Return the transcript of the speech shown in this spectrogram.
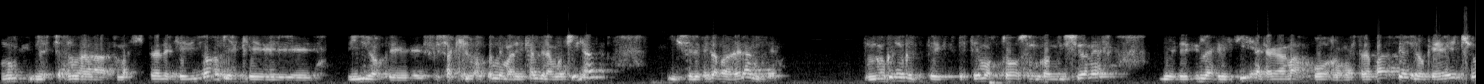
múltiples charlas magistrales que dio, y es que que se saque el botón de mariscal de la mochila y se le meta para adelante. No creo que, estemos todos en condiciones de decirle a Cristina que haga más por nuestra parte de lo que ha hecho,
